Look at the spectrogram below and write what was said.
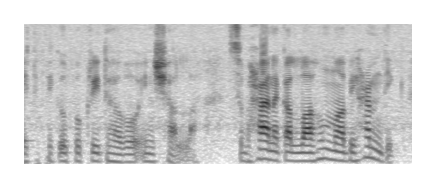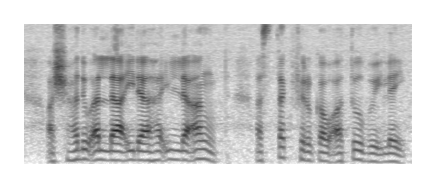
এটি থেকে উপকৃত হব ইনশাল্লাহ সুবহানাক আল্লাহুম্মা বিহামদিক। আশহাদু আল্লা ইলাহা ইল্লা আনত। আস্তাগফিরুকা ওয়া আতুবু ইলাইক।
